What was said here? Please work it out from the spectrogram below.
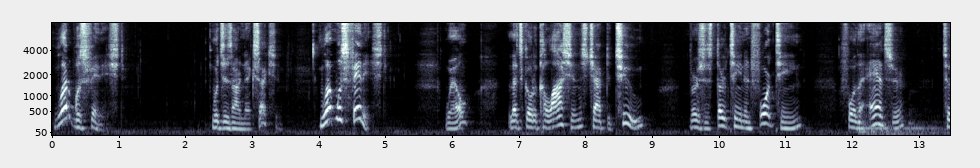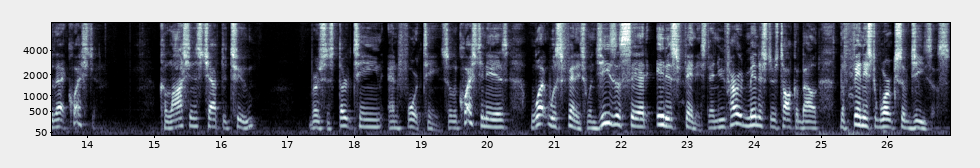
what was finished? Which is our next section. What was finished? Well, Let's go to Colossians chapter 2, verses 13 and 14 for the answer to that question. Colossians chapter 2, verses 13 and 14. So the question is, what was finished? When Jesus said, It is finished, and you've heard ministers talk about the finished works of Jesus,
